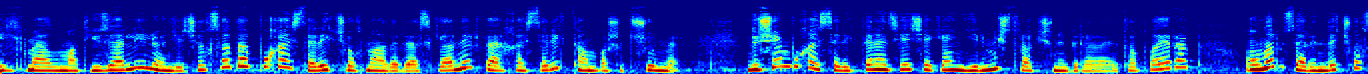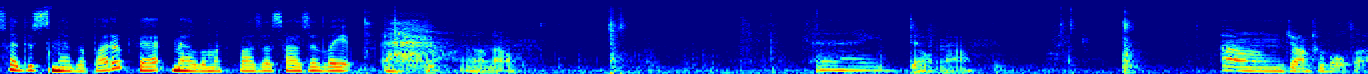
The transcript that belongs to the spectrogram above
ilk məlumat 150 il öncə çıxsa da, bu xəstəlik çox nadir rast gəlinir və xəstəlik tam başa düşülmür. Düşən bu xəstəlikdən əziyyət çəkən 20 iştirakçını bir araya toplayaraq, onlar üzərində çox sayda sınaq aparıb və məlumat bazası hazırlayıb. I don't know. I don't know. Um, John Travolta.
